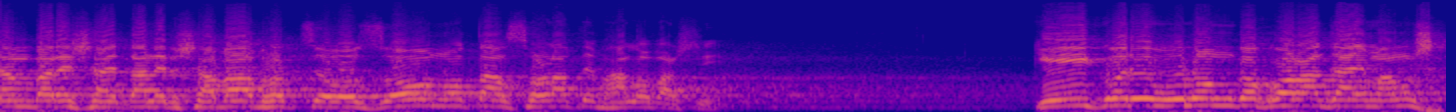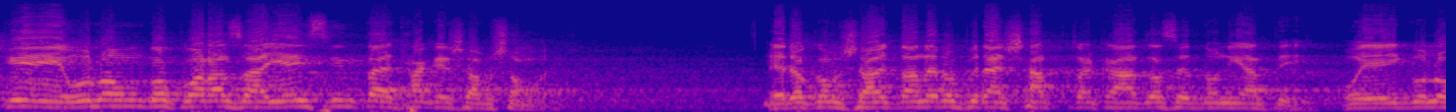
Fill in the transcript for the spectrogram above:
নম্বরে শয়তানের স্বভাব হচ্ছে, ও যৌনতা ছড়াতে ভালোবাসে। কি করে উলঙ্গ করা যায় মানুষকে? উলঙ্গ করা যায়, এই চিন্তায় থাকে সব সময়। এরকম শয়তানেরও প্রায় সাতটা কাজ আছে দুনিয়াতে। ও এইগুলো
